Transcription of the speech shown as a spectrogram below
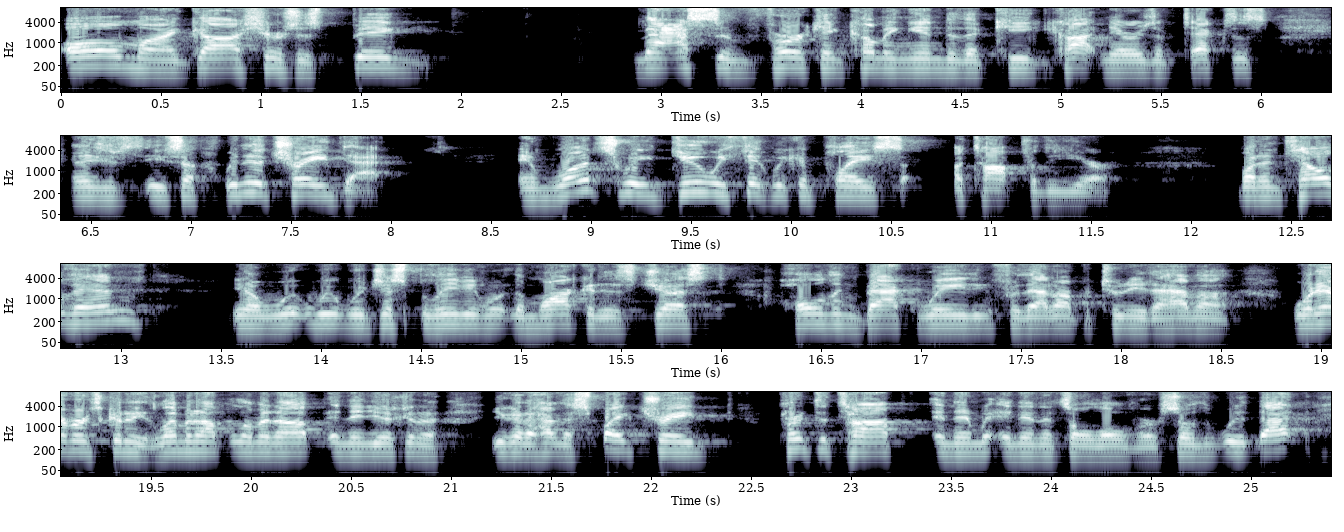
Oh my gosh, here's this big, massive hurricane coming into the key cotton areas of Texas. And he, said, we need to trade that. And once we do, we think we can place a top for the year. But until then, you know, we, we, we're just believing the market is just holding back, waiting for that opportunity to have a whatever it's going to be, limit up, limit up, and then you're going to you're going to have the spike trade print the top, and then and then it's all over. So with that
